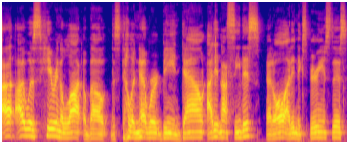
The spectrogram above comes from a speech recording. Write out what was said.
I, I was hearing a lot about the Stellar Network being down. I did not see this at all. I didn't experience this.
